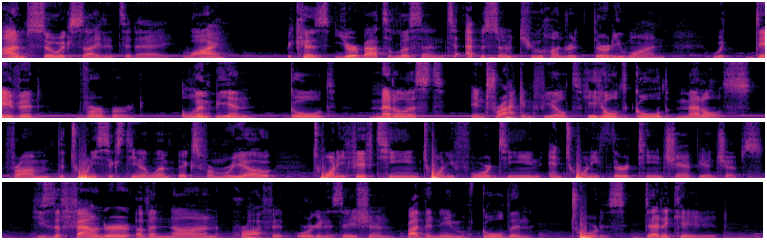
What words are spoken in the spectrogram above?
I'm so excited today. Why? Because you're about to listen to episode 231 with David Verburg, Olympian, gold medalist in track and field. He holds gold medals from the 2016 Olympics from Rio, 2015, 2014, and 2013 championships. He's the founder of a non profit organization by the name of Golden Tortoise, dedicated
